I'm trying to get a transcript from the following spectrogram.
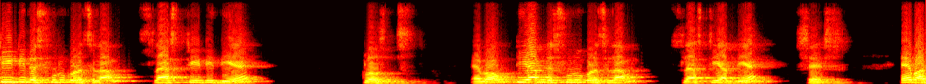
টিডি দিয়ে শুরু করেছিলাম স্ল্যাশ টিডি দিয়ে ক্লোজ এবং টিআর দিয়ে শুরু করেছিলাম স্ল্যাশ টিআর দিয়ে শেষ। এবার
